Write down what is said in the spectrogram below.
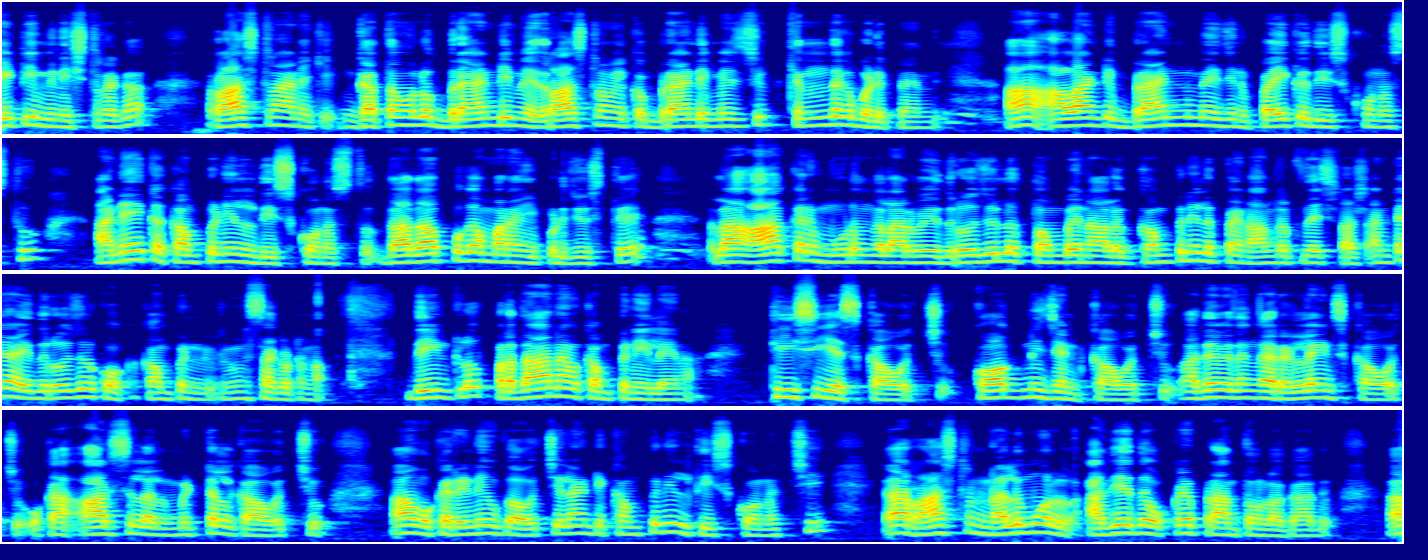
ఐటీ మినిస్టర్గా రాష్ట్రానికి గతంలో బ్రాండ్ ఇమేజ్ రాష్ట్రం యొక్క బ్రాండ్ ఇమేజ్ కిందకి పడిపోయింది. అలాంటి బ్రాండ్ ఇమేజ్ని పైకి తీసుకొని వస్తూ అనేక కంపెనీలను తీసుకొని వస్తూ దాదాపుగా మనం ఇప్పుడు చూస్తే అలా ఆఖరి మూడు వందల అరవై ఐదు రోజుల్లో తొంభై నాలుగు కంపెనీల పైన ఆంధ్రప్రదేశ్ రాష్ట్రం అంటే ఐదు రోజులకు ఒక కంపెనీ సగటున. దీంట్లో ప్రధాన కంపెనీలైన టీసీఎస్ కావచ్చు కాగ్నిజెంట్ కావచ్చు అదేవిధంగా రిలయన్స్ కావచ్చు ఒక ఆర్సిలల్ మిట్టల్ కావచ్చు ఒక రెన్యూ కావచ్చు ఇలాంటి కంపెనీలు తీసుకొని వచ్చి రాష్ట్ర రాష్ట్రం నలుమూల అదేదో ఒకే ప్రాంతంలో కాదు ఆ,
